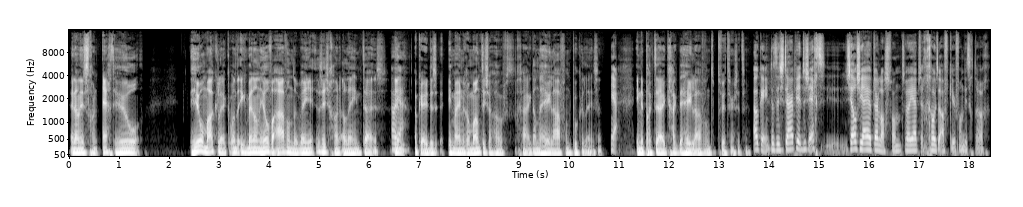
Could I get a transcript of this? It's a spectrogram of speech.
En dan is het gewoon echt heel, heel makkelijk. Want ik ben dan heel veel avonden, ben je, zit je gewoon alleen thuis. Oh en, ja. Oké, dus in mijn romantische hoofd ga ik dan de hele avond boeken lezen. Ja. In de praktijk ga ik de hele avond op Twitter zitten. Oké, dat is daar heb je dus echt, zelfs jij hebt daar last van. Terwijl jij hebt een grote afkeer van dit gedrag.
